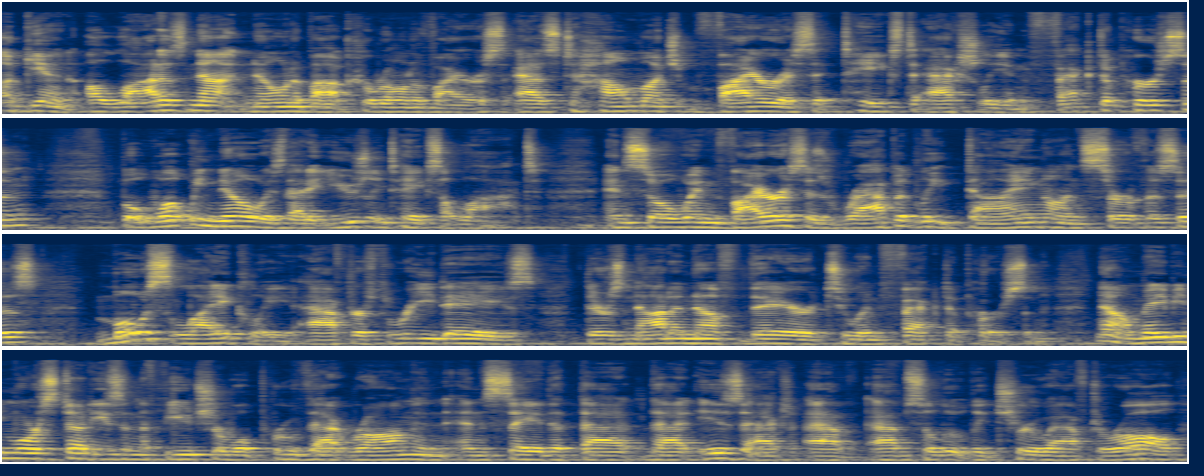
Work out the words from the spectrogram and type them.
again, a lot is not known about coronavirus as to how much virus it takes to actually infect a person, but what we know is that it usually takes a lot. And so when virus is rapidly dying on surfaces, most likely after three days, there's not enough there to infect a person. Now, maybe more studies in the future will prove that wrong and, and say that that, that is absolutely true after all.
